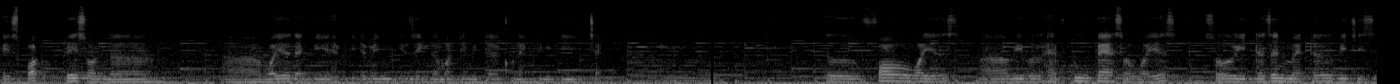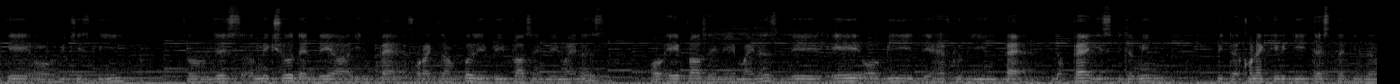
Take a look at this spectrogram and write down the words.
phase port based on the uh, wire that we have determined using the multimeter connectivity check. The four wires, uh, we will have two pairs of wires so it doesn't matter which is A or which is B. So just uh, make sure that they are in pair. For example if B plus and B minus or A plus and A minus the A or B they have to be in pair. The pair is determined with the connectivity tested in the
